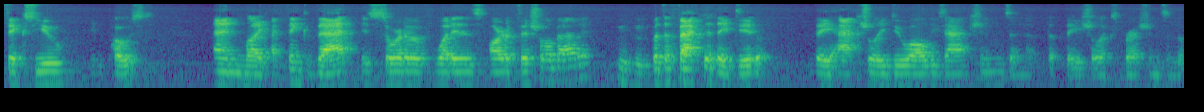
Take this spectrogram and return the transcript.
fix you in post. And like, I think that is sort of what is artificial about it. hmm But the fact that they did, they actually do all these actions and the, the facial expressions and the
